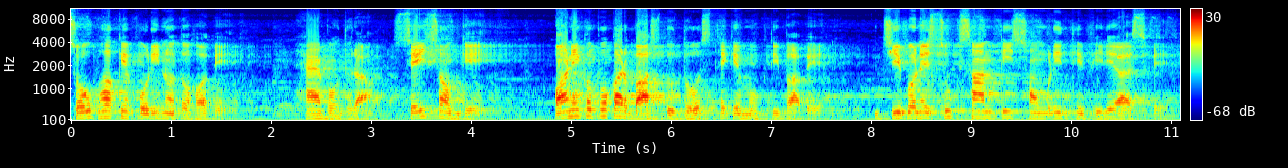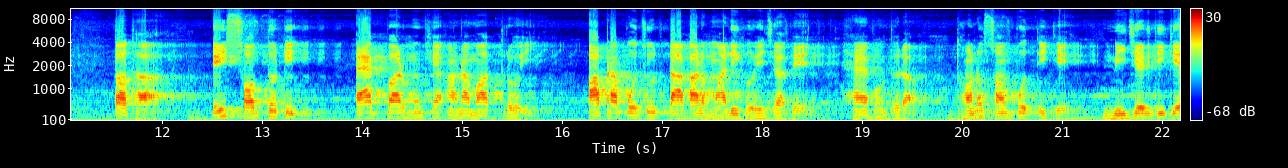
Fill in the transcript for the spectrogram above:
সৌভাগ্যে পরিণত হবে। হ্যাঁ বন্ধুরা, সেই সঙ্গে অনেক প্রকার বাস্তু দোষ থেকে মুক্তি পাবে। জীবনে সুখ, শান্তি, সমৃদ্ধি ফিরে আসবে। তথা এই শব্দটি একবার মুখে আনা মাত্রই আপনারা প্রচুর টাকার মালিক হয়ে যাবেন হ্যাঁ বন্ধুরা, ধন সম্পত্তিকে নিজের দিকে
